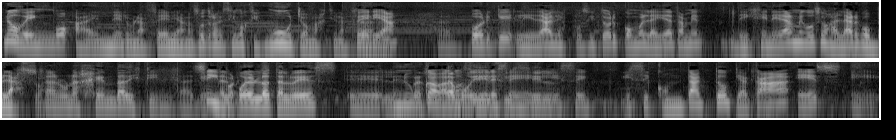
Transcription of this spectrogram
no vengo a vender una feria. Nosotros decimos que es mucho más que una feria claro. porque le da al expositor como la idea también de generar negocios a largo plazo. Claro, una agenda distinta. Que Sí, en el pueblo tal vez eh, les Nunca va a muy conseguir ese, difícil. ese, ese contacto que acá es, eh,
